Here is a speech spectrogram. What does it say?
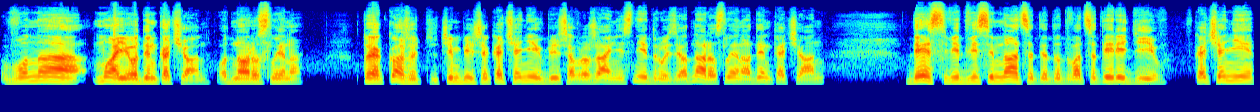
вона має один качан, одна рослина. То, як кажуть, чим більше качанів, більша врожайність. Ні, друзі, одна рослина, один качан. Десь від 18 до 20 рядів в качані.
